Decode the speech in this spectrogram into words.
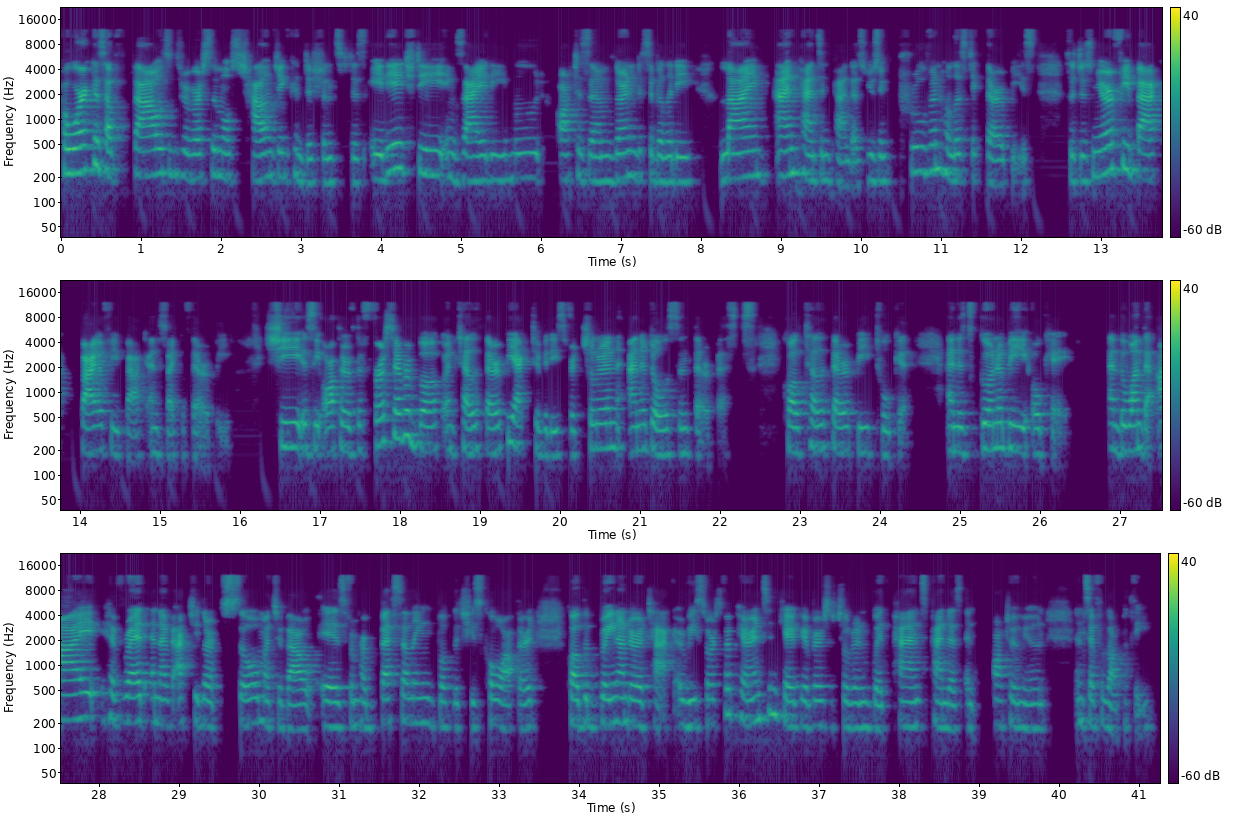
Her work has helped thousands reverse the most challenging conditions such as ADHD, anxiety, mood, autism, learning disability, Lyme, and PANS in pandas using proven holistic therapies such as neurofeedback, biofeedback, and psychotherapy. She is the author of the first ever book on teletherapy activities for children and adolescent therapists called Teletherapy Toolkit. And it's going to be okay. And the one that I have read and I've actually learned so much about is from her best selling book that she's co authored called The Brain Under Attack, a resource for parents and caregivers of children with PANS, PANDAS, and autoimmune encephalopathy.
